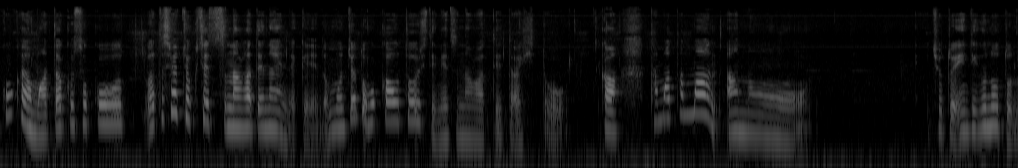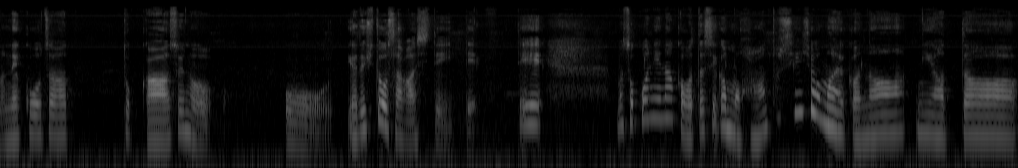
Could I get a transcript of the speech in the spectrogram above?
今回は全くそこ私は直接つながってないんだけれどもちょっと他を通してねつながってた人がたまたまあのちょっとエンディングノートのね講座とかそういうのをやる人を探していてで、まあ、そこになんか私がもう半年以上前かなにやった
